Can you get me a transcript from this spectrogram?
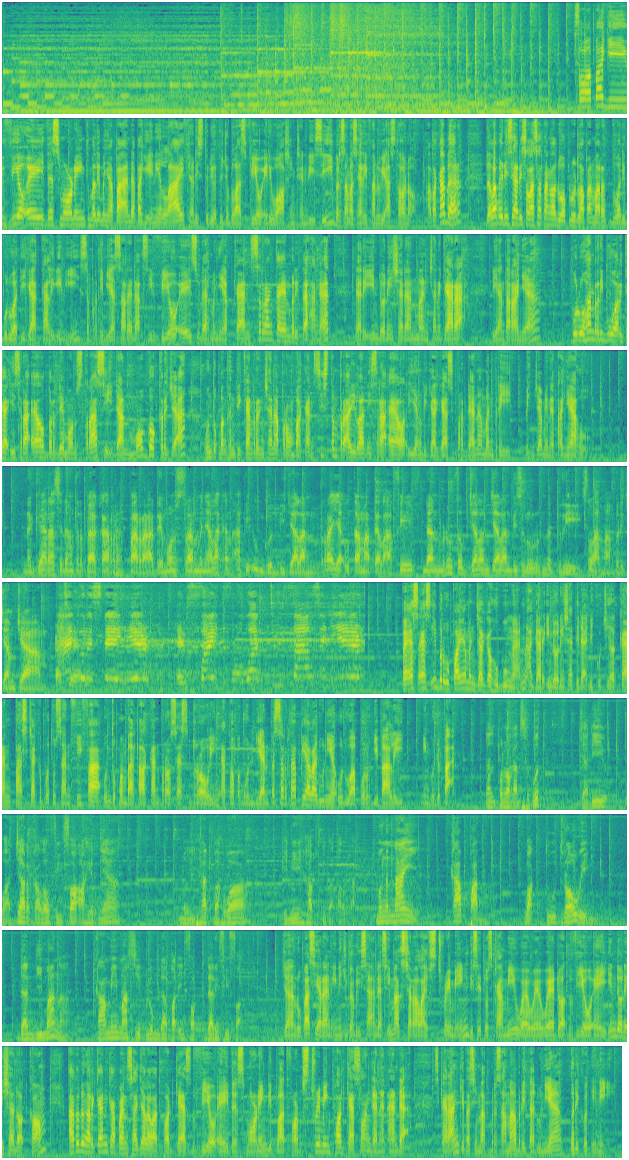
Selamat pagi, VOA This Morning kembali menyapa Anda pagi ini live dari Studio 17 VOA di Washington DC bersama saya Rifan Dwi Astono. Apa kabar? Dalam edisi hari Selasa tanggal 28 Maret 2023 kali ini, seperti biasa redaksi VOA sudah menyiapkan serangkaian berita hangat dari Indonesia dan mancanegara. Di antaranya, puluhan ribu warga Israel berdemonstrasi dan mogok kerja untuk menghentikan rencana perombakan sistem peradilan Israel yang digagas Perdana Menteri Benjamin Netanyahu. Negara sedang terbakar, para demonstran menyalakan api unggun di jalan raya utama Tel Aviv dan menutup jalan-jalan di seluruh negeri selama berjam-jam. PSSI berupaya menjaga hubungan agar Indonesia tidak dikucilkan pasca keputusan FIFA untuk membatalkan proses drawing atau pengundian peserta Piala Dunia U20 di Bali minggu depan. Dan penolakan tersebut jadi wajar kalau FIFA akhirnya melihat bahwa ini harus dibatalkan. Mengenai kapan waktu drawing dan di mana kami masih belum dapat info dari FIFA. Jangan lupa siaran ini juga bisa Anda simak secara live streaming di situs kami www.voaindonesia.com atau dengarkan kapan saja lewat podcast VOA This Morning di platform streaming podcast langganan Anda. Sekarang kita simak bersama berita dunia berikut ini.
